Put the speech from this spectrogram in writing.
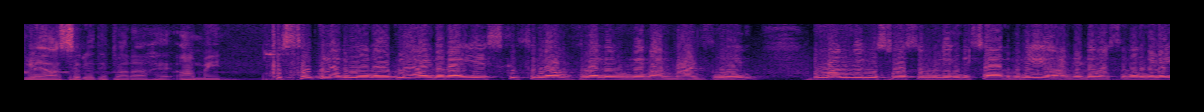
உங்களை ஆசீர்வதிப்பாராக. ஆமீன். கிறிஸ்துக்கள் அருமையானவர்களே ஆண்டவராக இயேசு கிறிஸ்து நாமத்தினாலே உங்களை நான் வாழ்த்துகிறேன். இம்மானுவேல் விசுவாச ஊழியங்கள் சார்பிலே ஆண்டுடைய வசனங்களை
